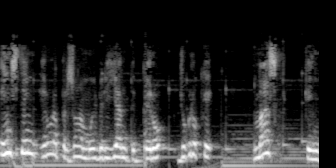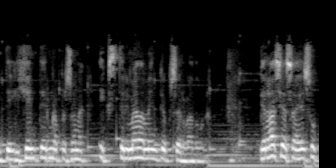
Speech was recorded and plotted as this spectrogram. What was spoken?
Einstein, era una persona muy brillante, pero yo creo que más que inteligente, era una persona extremadamente observadora. Gracias a eso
